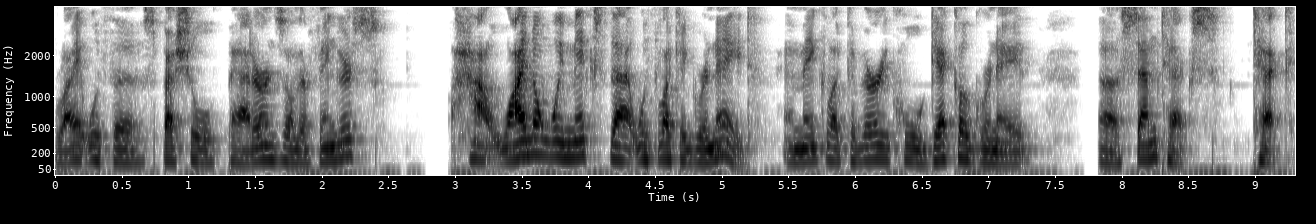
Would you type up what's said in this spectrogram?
right? With the special patterns on their fingers. How, why don't we mix that with like a grenade and make like a very cool gecko grenade, uh, Semtex tech.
